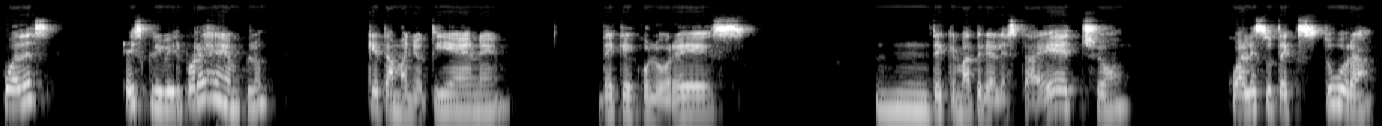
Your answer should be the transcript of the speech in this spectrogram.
Puedes escribir, por ejemplo, qué tamaño tiene, de qué color es, de qué material está hecho, cuál es su textura.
